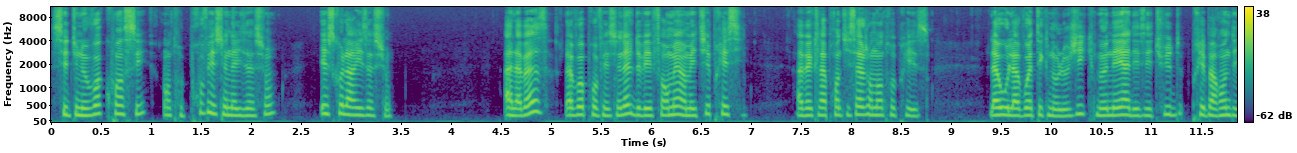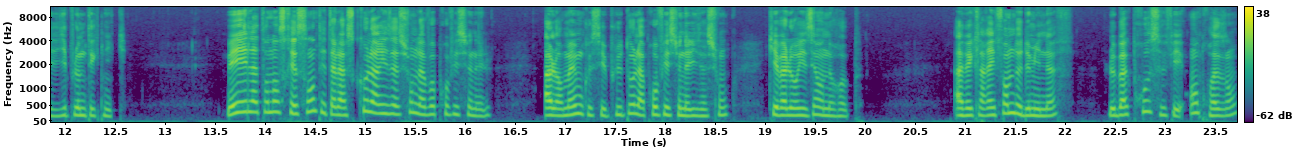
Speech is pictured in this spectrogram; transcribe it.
c'est une voie coincée entre professionnalisation et scolarisation. À la base, la voie professionnelle devait former un métier précis, avec l'apprentissage en entreprise, là où la voie technologique menait à des études préparant des diplômes techniques. Mais la tendance récente est à la scolarisation de la voie professionnelle, alors même que c'est plutôt la professionnalisation qui est valorisée en Europe. Avec la réforme de 2009, le bac pro se fait en trois ans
